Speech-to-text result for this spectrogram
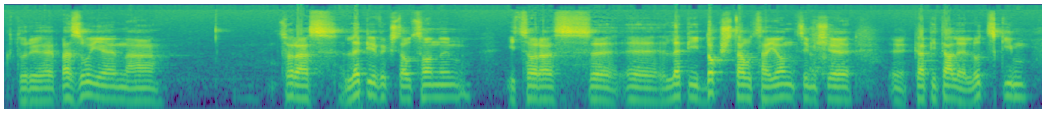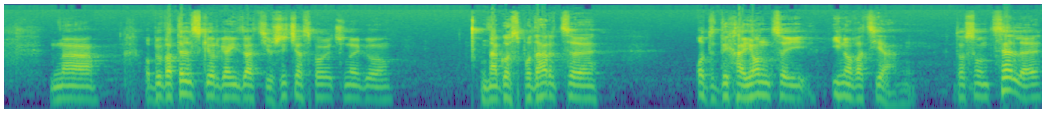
które bazuje na coraz lepiej wykształconym i coraz e, e, lepiej dokształcającym się e, kapitale ludzkim, na obywatelskiej organizacji życia społecznego, na gospodarce oddychającej innowacjami. To są cele,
